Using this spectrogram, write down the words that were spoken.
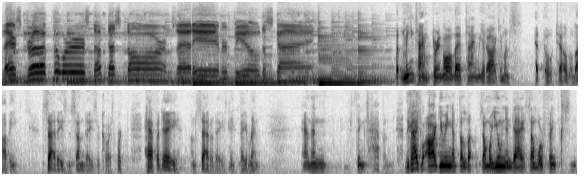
there struck the worst of dust storms that ever filled the sky. But meantime, during all that time, we had arguments at the hotel, the lobby, Saturdays and Sundays, of course. Worked half a day on Saturdays. They'd pay rent. And then things happened. The guys were arguing at the, some were union guys, some were finks, and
